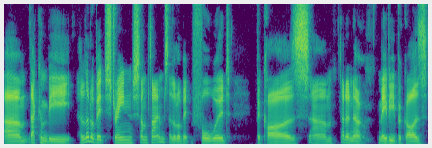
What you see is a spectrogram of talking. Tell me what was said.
Um, that can be a little bit strange sometimes, a little bit forward, because um, I don't know, maybe because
